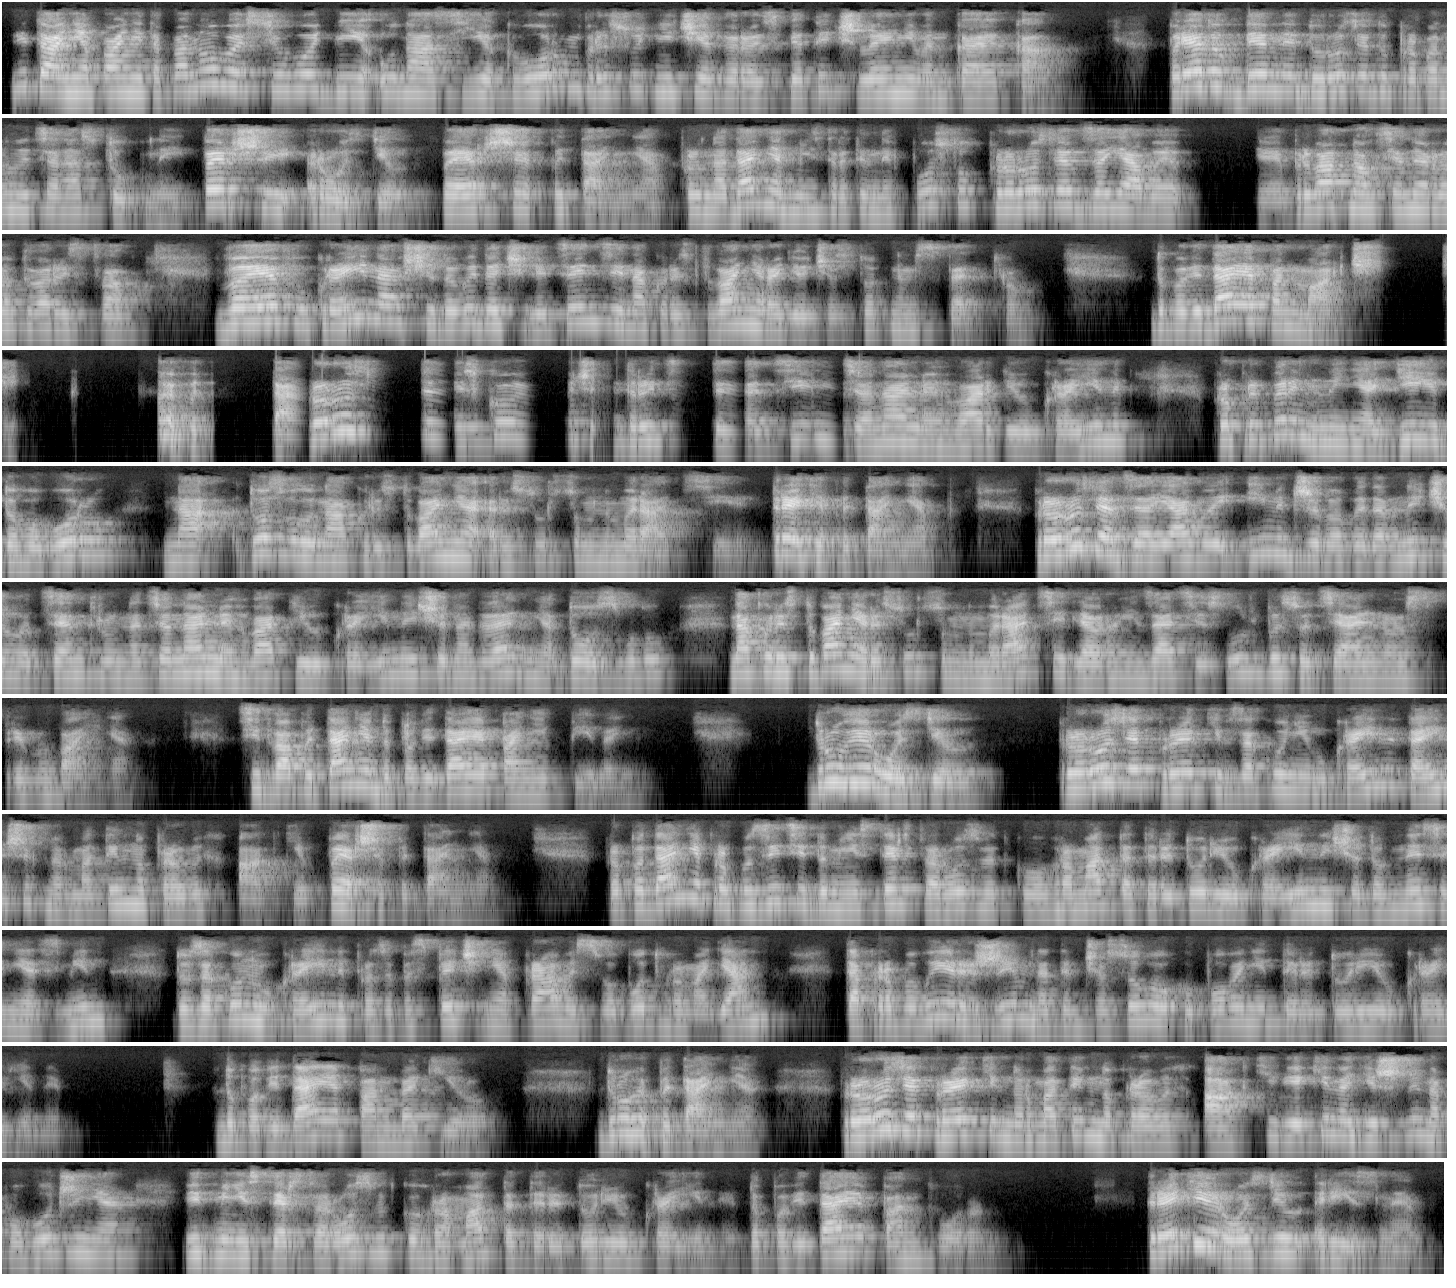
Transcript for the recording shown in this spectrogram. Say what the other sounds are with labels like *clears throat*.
Вітання, пані та панове. Сьогодні у нас є кворум, присутні четверо із п'яти членів НКК. Порядок денний до розгляду пропонується наступний. Перший розділ, перше питання про надання адміністративних послуг, про розгляд заяви е, приватного акціонерного товариства ВФ Україна щодо видачі ліцензії на користування радіочастотним спектром. Доповідає пан Марч. Друге питання про розгляд військової частини 37 Національної гвардії України про припинення дії договору на дозволу на користування ресурсом нумерації. Третє питання. Про розгляд заяви іміджево-видавничого центру Національної гвардії України щодо надання дозволу на користування ресурсом нумерації для організації служби соціального спрямування. Ці два питання доповідає пані Півень. Другий розділ про розгляд проєктів законів України та інших нормативно-правових актів. Перше питання. Про подання пропозицій до Міністерства розвитку громад та територій України щодо внесення змін до Закону України про забезпечення прав і свобод громадян та правовий режим на тимчасово окупованій території України. Доповідає пан Бакіров. Друге питання. Про розгляд проєктів нормативно-правових актів, які надійшли на погодження від Міністерства розвитку громад та територій України. Доповідає пан Ворон. Третій розділ різне.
